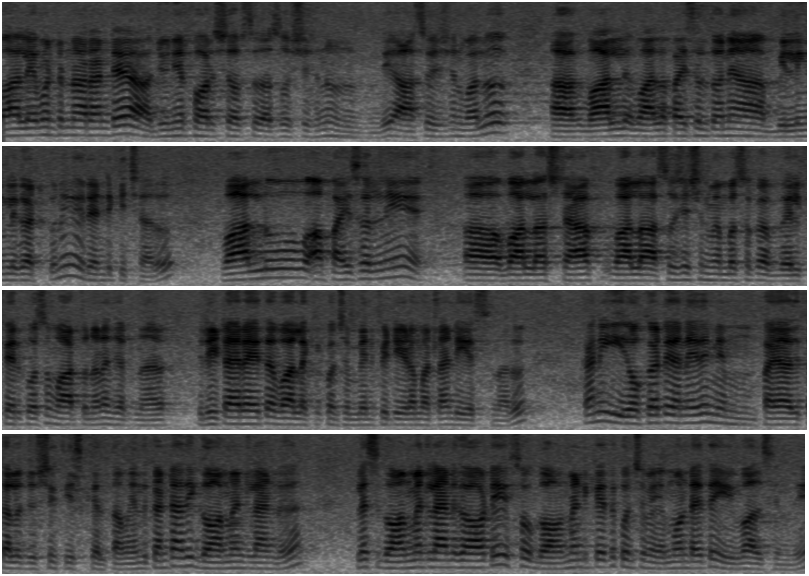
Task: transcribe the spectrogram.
వాళ్ళు ఏమంటున్నారంటే ఆ జూనియర్ ఫారెస్ట్ ఆఫీసర్ అసోసియేషన్ ఉంటుంది. ఆ అసోసియేషన్ వాళ్ళు వాళ్ళ వాళ్ళ పైసలతోనే ఆ బిల్డింగ్లు కట్టుకుని రెంట్కి ఇచ్చారు. వాళ్ళు ఆ పైసల్ని వాళ్ళ స్టాఫ్ వాళ్ళ అసోసియేషన్ మెంబర్స్ ఒక వెల్ఫేర్ కోసం వాడుతున్నారని చెప్తున్నారు. రిటైర్ అయితే వాళ్ళకి కొంచెం బెనిఫిట్ ఇవ్వడం అట్లాంటివి చేస్తున్నారు. కానీ ఈ ఒకటి అనేది మేము పై అధికారుల దృష్టికి తీసుకెళ్తాం. ఎందుకంటే అది government land. Plus government land కాబట్టి సో గవర్నమెంట్కి అయితే కొంచెం అమౌంట్ అయితే ఇవ్వాల్సింది.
